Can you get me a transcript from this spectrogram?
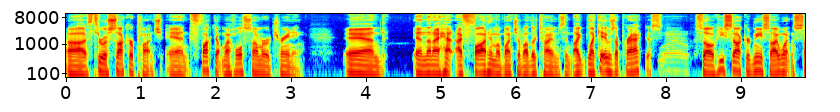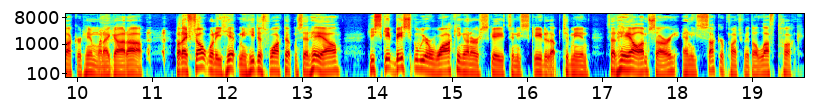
uh, threw a sucker punch, and fucked up my whole summer of training, and and then I had I fought him a bunch of other times, and like like it was a practice. So he suckered me, so I went and suckered him when I got up. But I felt when he hit me, he just walked up and said, "Hey Al." He skate. Basically, we were walking on our skates, and he skated up to me and said, "Hey Al, I'm sorry," and he sucker punched me with a left hook,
